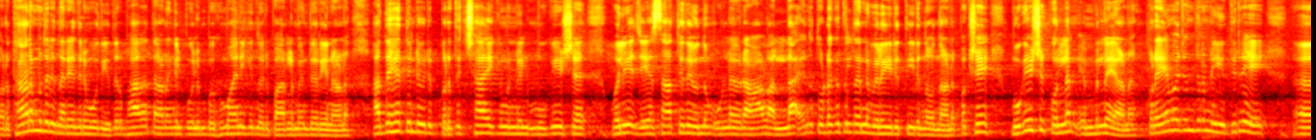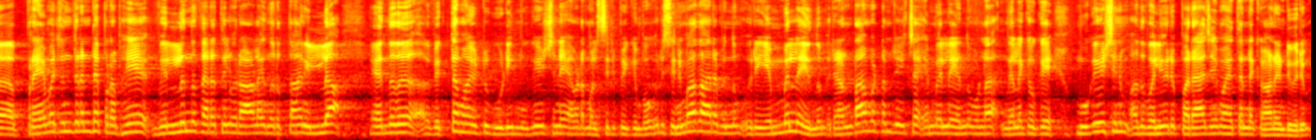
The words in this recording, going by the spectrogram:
പ്രധാനമന്ത്രി നരേന്ദ്രമോദി എതിർഭാഗത്താണെങ്കിൽ പോലും ബഹുമാനിക്കുന്ന ഒരു പാർലമെന്റേറിയനാണ് അദ്ദേഹത്തിന്റെ ഒരു പ്രതിച്ഛായയ്ക്ക് മുന്നിൽ മുകേഷ് വലിയ ജയസാധ്യതയൊന്നും ഉള്ള ഒരാളല്ല എന്ന് തുടക്കത്തിൽ തന്നെ വിലയിരുത്തിയിരുന്ന ഒന്നാണ്. പക്ഷേ Mukesh Kollam M L A ആണ് പ്രേമചന്ദ്രനെതിരെ പ്രേമചന്ദ്രന്റെ പ്രഭയെ വെല്ലുന്ന തരത്തിൽ ഒരാളെ നിർത്താനില്ല എന്നത് വ്യക്തമായിട്ട് കൂടി മുകേഷിനെ അവിടെ മത്സരിപ്പിക്കുമ്പോൾ ഒരു സിനിമാ താരമെന്നും ഒരു എം എൽ എ എന്നും രണ്ടാം വട്ടം ജയിച്ച എം എൽ എ എന്നുമുള്ള നിലയ്ക്കൊക്കെ മുകേഷിനും അത് വലിയൊരു പരാജയമായി തന്നെ കാണേണ്ടി വരും.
